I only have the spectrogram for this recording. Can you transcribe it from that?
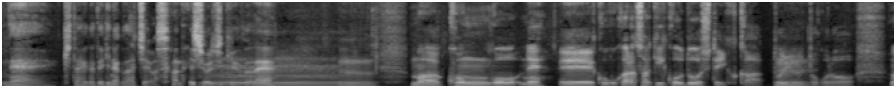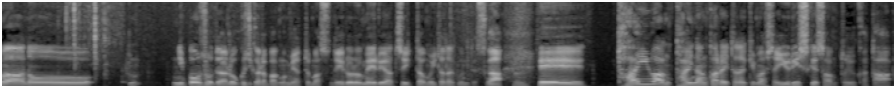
ね期待ができなくなっちゃいますよね正直言うとね。うん。まあ今後ね、えー、ここから先こうどうしていくかというところ、うん、まああの日本放送では6時から番組やってますんでいろいろメールやツイッターもいただくんですが、うん、えー台湾、台南からいただきましたゆりすけさんという方、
